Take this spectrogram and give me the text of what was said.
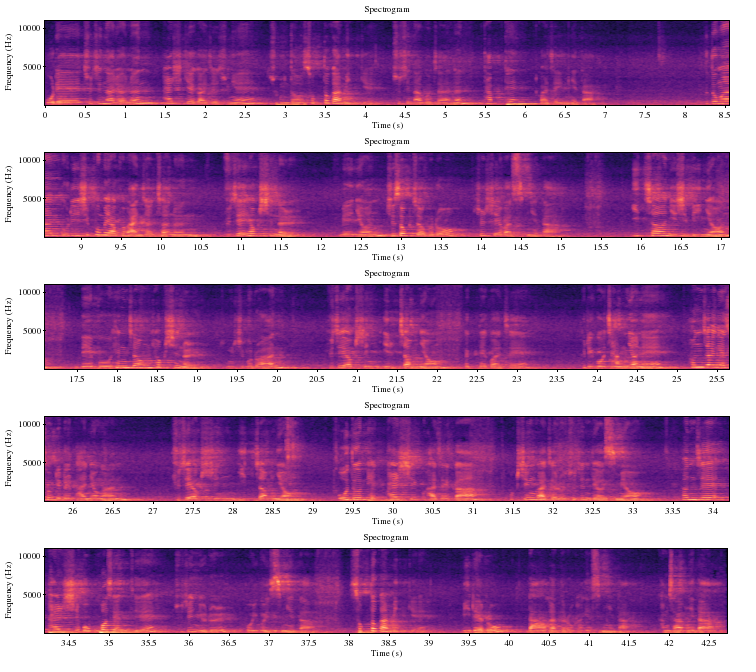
올해 추진하려는 80개 과제 중에 좀 더 속도감 있게 추진하고자 하는 탑10 과제입니다. 그동안 우리 식품의약품 안전처는 규제 혁신을 매년 지속적으로 실시해 왔습니다. 2022년 내부 행정 혁신을 중심으로 한 규제 혁신 1.0 100대 과제 그리고 작년에 현장의 소리를 반영한 규제 혁신 2.0 모두 180 과제가 혁신 과제로 추진되었으며 현재 85%의 추진율을 보이고 있습니다. 속도감 있게 미래로 나아가도록 하겠습니다. 감사합니다.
